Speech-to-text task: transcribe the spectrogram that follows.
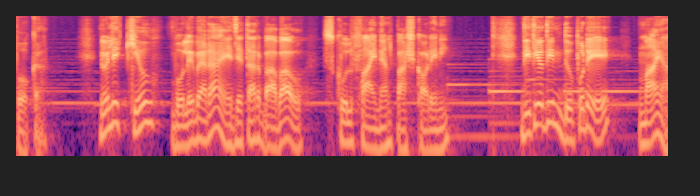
বোকা। নইলে কেউ বলে বেড়ায় যে তার বাবাও স্কুল ফাইনাল পাশ করেনি। দ্বিতীয় দিন দুপুরে মায়া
